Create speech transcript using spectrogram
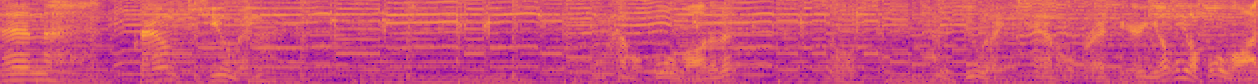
And then ground cumin. Don't have a whole lot of it, so I'll just kind of do what I can over it here. You don't need a whole lot.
